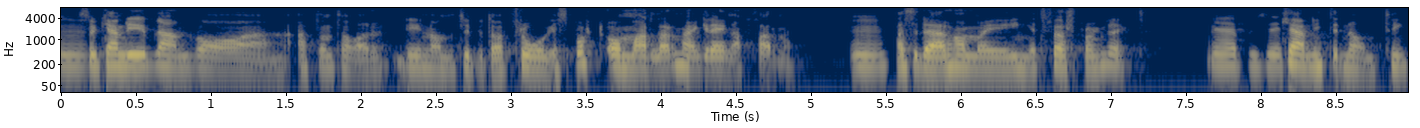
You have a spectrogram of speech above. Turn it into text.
Mm. Så kan det ju ibland vara att de tar, det är någon typ av frågesport om alla de här grejerna på farmen. Mm. Alltså där har man ju inget försprång direkt. Nej, precis. Kan inte någonting.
